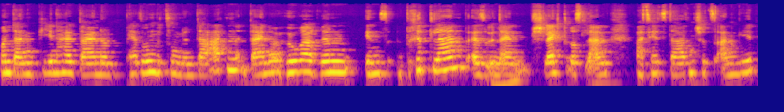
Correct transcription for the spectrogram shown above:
und dann gehen halt deine personenbezogenen Daten deiner Hörerin ins Drittland, also in mhm. ein schlechteres Land, was jetzt Datenschutz angeht.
